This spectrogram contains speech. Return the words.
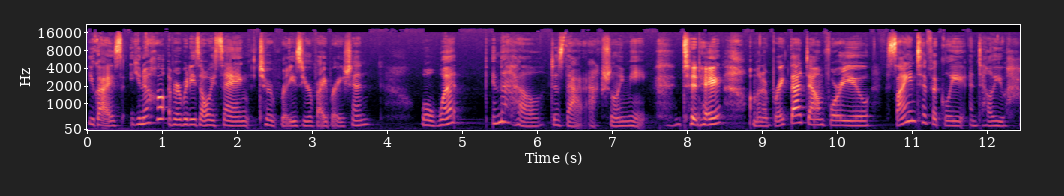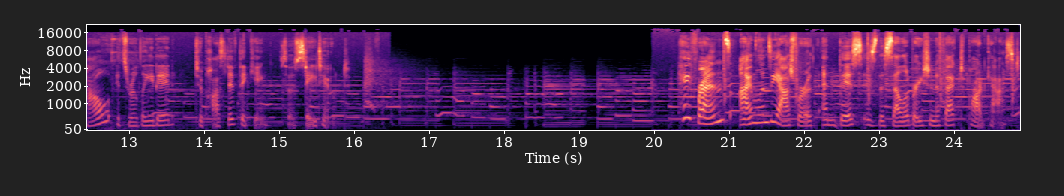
You guys, you know how everybody's always saying to raise your vibration? Well, what in the hell does that actually mean? Today, I'm going to break that down for you scientifically and tell you how it's related to positive thinking. So stay tuned. Hey, friends, I'm Lindsay Ashworth, and this is the Celebration Effect Podcast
